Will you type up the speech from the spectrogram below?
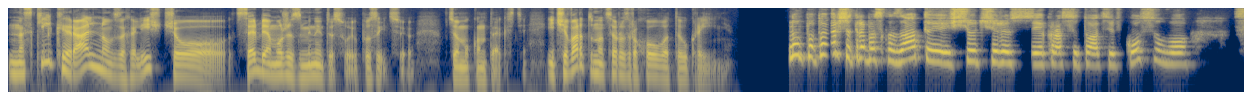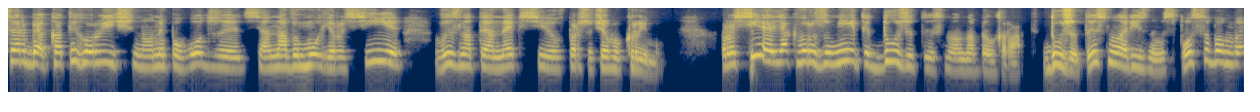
Наскільки реально взагалі, що Сербія може змінити свою позицію в цьому контексті? І чи варто на це розраховувати Україні? Ну, по-перше, треба сказати, що через якраз ситуацію в Косово Сербія категорично не погоджується на вимоги Росії визнати анексію в першу чергу Криму. Росія, як ви розумієте, дуже тиснула на Белград, дуже тиснула різними способами,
